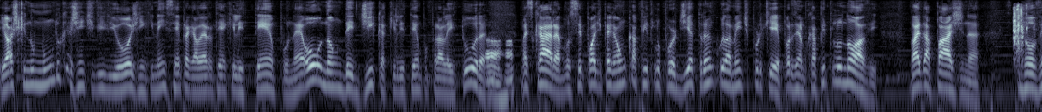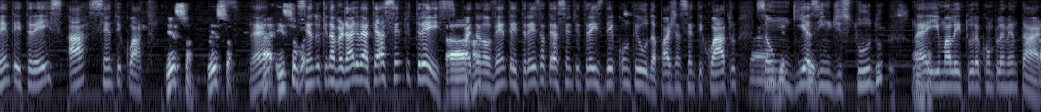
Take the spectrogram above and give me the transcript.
Eu acho que no mundo que a gente vive hoje, em que nem sempre a galera tem aquele tempo, né? Ou não dedica aquele tempo para leitura. Uhum. Mas, cara, você pode pegar um capítulo por dia tranquilamente, por quê? Por exemplo, capítulo 9 vai da página 93 a 104. Isso, isso. Né? É, isso... Sendo que, na verdade, vai até a 103. Uhum. Vai da 93 até a 103 de conteúdo. A página 104 é, são um guiazinho de estudo né, e uma leitura complementar.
